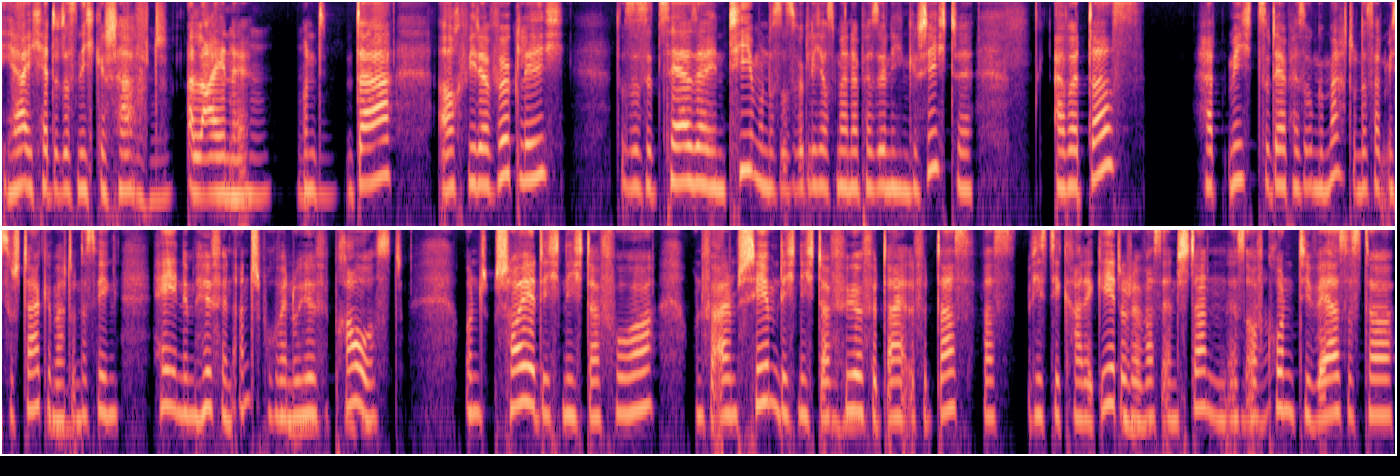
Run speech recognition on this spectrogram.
ja, ich hätte das nicht geschafft, mhm. alleine. Mhm. Mhm. Und da auch wieder wirklich, das ist jetzt sehr, sehr intim und das ist wirklich aus meiner persönlichen Geschichte. Aber das hat mich zu der Person gemacht und das hat mich so stark gemacht. Mhm. Und deswegen, hey, nimm Hilfe in Anspruch, wenn du mhm. Hilfe brauchst. Und scheue dich nicht davor und vor allem schäme dich nicht dafür, für, dein, für das, was, wie es dir gerade geht oder was entstanden ist, ja. aufgrund diversester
